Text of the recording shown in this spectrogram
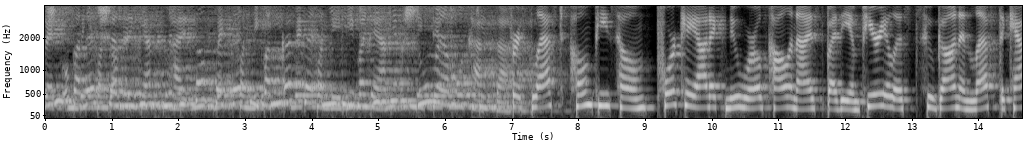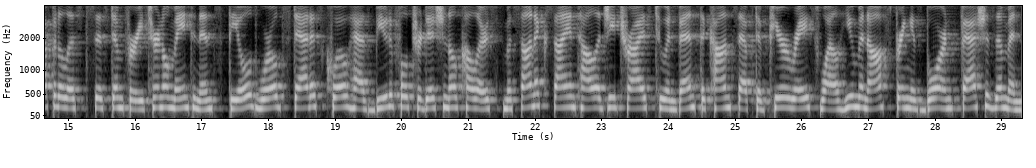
weg, um sich von Donald fernzuhalten. Weg von Vicky, weg von Lady fern, schrieb der Podcaster. First last, home peace home, poor chaotic new world colonized by the imperialists who gone and left the capitalist system for eternal maintenance. The old world status quo has beautiful traditional colors. Masonic Scientology tries to invent the concept of pure race while human offspring is born. Fascism and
